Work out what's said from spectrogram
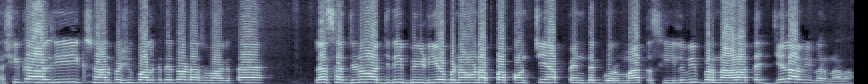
ਸਤਿ ਸ਼੍ਰੀ ਅਕਾਲ ਜੀ, ਕਿਸਾਨ ਪਸ਼ੂ ਪਾਲਕ ਤੇ ਤੁਹਾਡਾ ਸਵਾਗਤ ਹੈ। ਲੈ ਸੱਜਣੋ, ਅੱਜ ਦੀ ਵੀਡੀਓ ਬਣਾਉਣ ਆਪਾਂ ਪਹੁੰਚੇ ਆ ਪਿੰਡ ਗੁਰਮਾ ਤਹਿਸੀਲ ਵੀ ਬਰਨਾਲਾ ਤੇ ਜ਼ਿਲ੍ਹਾ ਵੀ ਬਰਨਾਲਾ।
